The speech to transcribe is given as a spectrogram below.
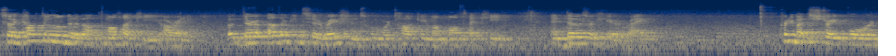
So I talked a little bit about multi-key already, but there are other considerations when we're talking about multi-key, and those are here, right? Pretty much straightforward.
